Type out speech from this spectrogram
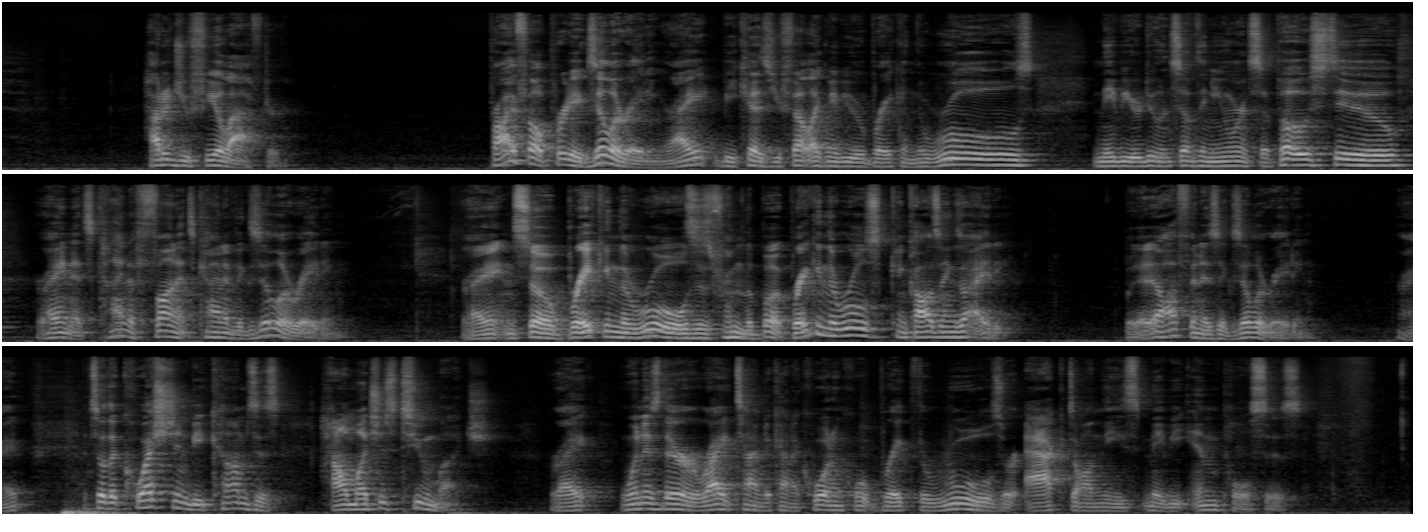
How did you feel after? Probably felt pretty exhilarating, right? Because you felt like maybe you were breaking the rules, maybe you're doing something you weren't supposed to, right? And it's kind of fun, it's kind of exhilarating, right? And so breaking the rules is from the book. Breaking the rules can cause anxiety, but it often is exhilarating, right? And so the question becomes is how much is too much, right? When is there a right time to kind of quote unquote break the rules or act on these maybe impulses,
